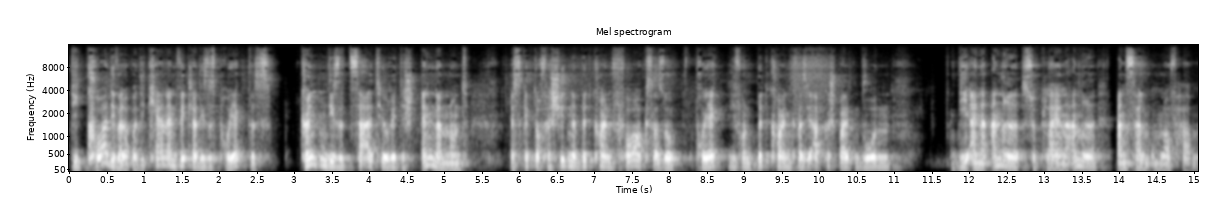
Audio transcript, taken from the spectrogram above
die Core-Developer, die Kernentwickler dieses Projektes könnten diese Zahl theoretisch ändern und es gibt auch verschiedene Bitcoin-Forks, also Projekte, die von Bitcoin quasi abgespalten wurden die eine andere Supply, eine andere Anzahl im Umlauf haben.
